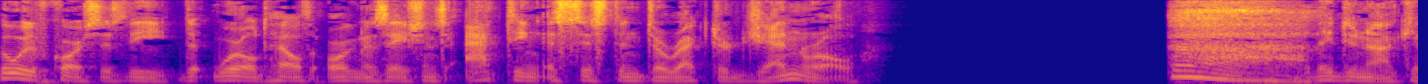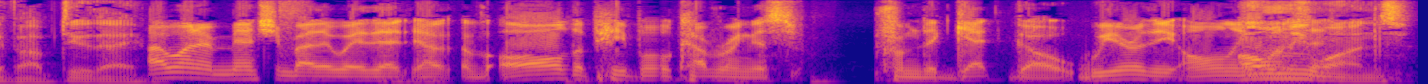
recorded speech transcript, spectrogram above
who, of course, is the, World Health Organization's acting assistant director general. they do not give up, do they? I want to mention, by the way, that uh, of all the people covering this from the get go, we are the only Only ones that, ones.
